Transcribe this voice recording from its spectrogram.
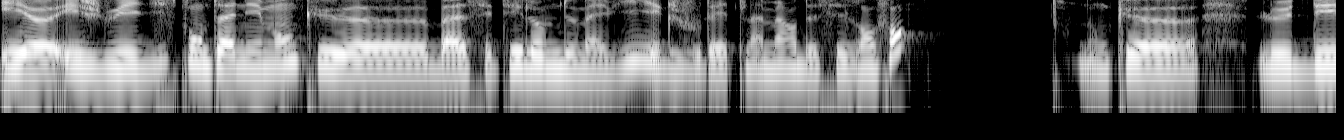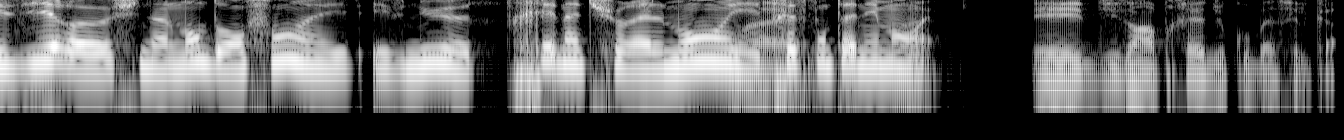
Et, euh, et, je lui ai dit spontanément que euh, bah, c'était l'homme de ma vie et que je voulais être la mère de ses enfants. Donc le désir finalement d'enfant est, venu très naturellement et très spontanément. Ouais. Et dix ans après, du coup, bah, c'est le cas.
